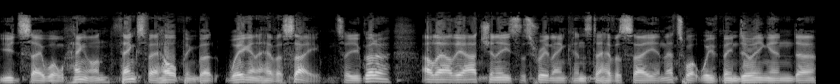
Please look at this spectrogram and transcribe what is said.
you'd say, well, hang on, thanks for helping, but we're going to have a say. So you've got to allow the Acehnese, the Sri Lankans, to have a say, and that's what we've been doing, and uh,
